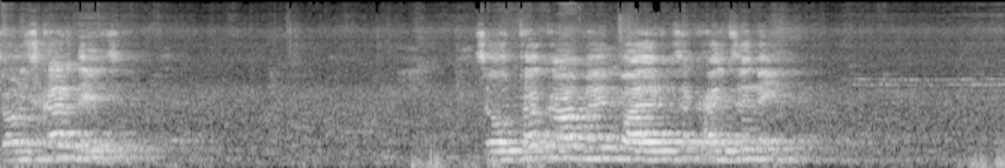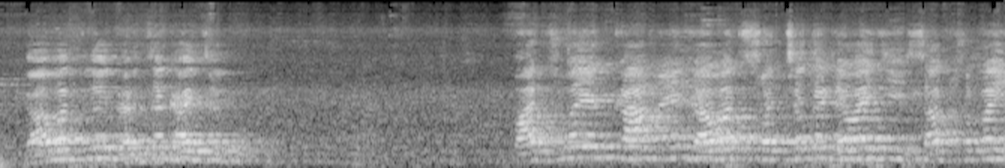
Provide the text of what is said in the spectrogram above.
संस्कार द्यायचे. चौथं काम आहे बाहेरचं खायचं नाही. गावातलं घरचं खायचं. पाचवं एक काम आहे गावात स्वच्छता ठेवायची साफसफाई.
